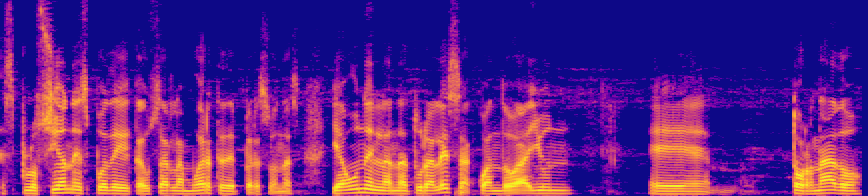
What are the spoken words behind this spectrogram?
explosiones puede causar la muerte de personas. Y aún en la naturaleza cuando hay un eh, tornado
